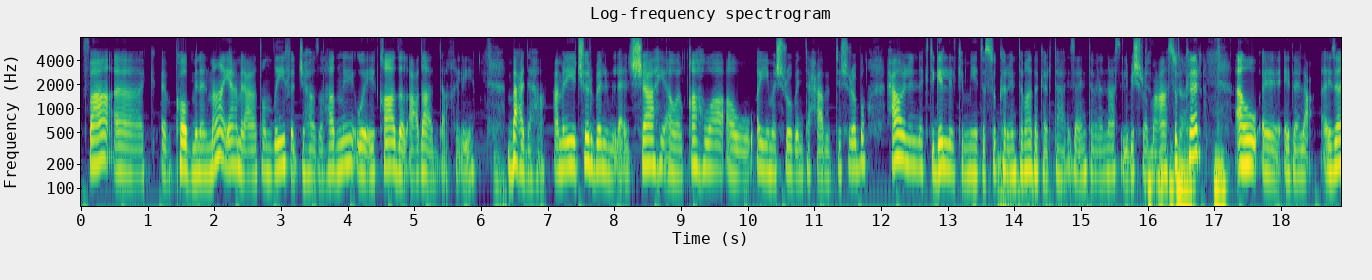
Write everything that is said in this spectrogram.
فكوب من الماء يعمل على تنظيف الجهاز الهضمي وإيقاظ الأعضاء الداخلية. بعدها عملية شرب الشاهي أو القهوة أو أي مشروب أنت حابب تشربه حاول أنك تقلل كمية السكر أنت ما ذكرتها إذا أنت من الناس اللي بيشرب معاه سكر أو آه، إذا لا. إذا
